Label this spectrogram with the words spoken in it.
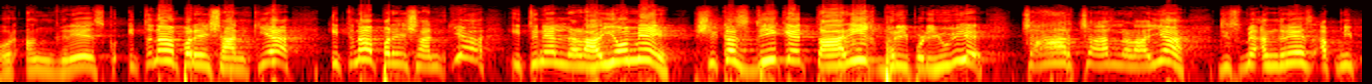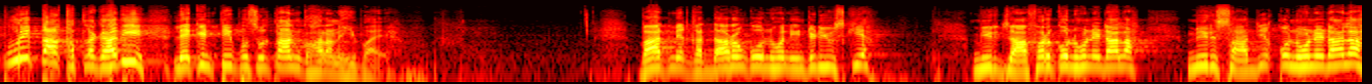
और अंग्रेज़ को इतना परेशान किया, इतना परेशान किया, इतने लड़ाइयों में शिकस्त दी के तारीख भरी पड़ी हुई है। चार चार लड़ाइयाँ जिसमें अंग्रेज़ अपनी पूरी ताकत लगा दी, लेकिन टीपू सुल्तान को हरा नहीं पाए। बाद में गद्दारों को उन्होंने इंट्रोड्यूस किया, मीर जाफ़र को उन्होंने डाला, मीर सादिक को उन्होंने डाला।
